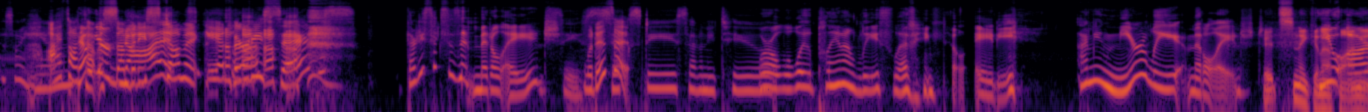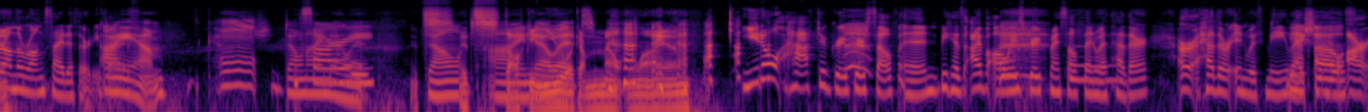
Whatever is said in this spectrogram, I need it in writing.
Yes, I am. I thought No, that was you're somebody's not. stomach. Angela. 36. 36 isn't middle age. See, What is it? 60, 72. We're, we plan on at least living till 80. I mean, nearly middle aged. It's sneaking You up on are you. on the wrong side of 35. I am. Gosh, eh, don't I know Sorry. it? it's don't it's I stalking you know like it. a mountain lion. You don't have to group yourself in because I've always grouped myself in with Heather or Heather in with me. Yeah, Like, she oh, has. our.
